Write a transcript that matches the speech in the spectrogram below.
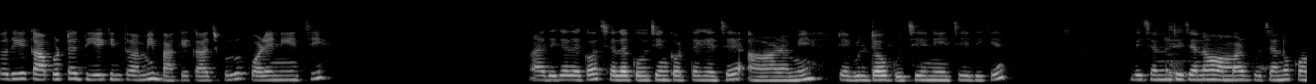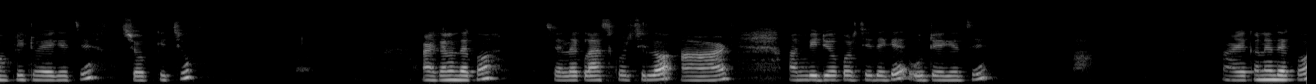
তো ওদিকে কাপড়টা দিয়ে কিন্তু আমি বাকি কাজগুলো করে নিয়েছি। আর এদিকে দেখো ছেলে কোচিং করতে গেছে আর আমি টেবিলটাও গুছিয়ে নিয়েছি এদিকে। বিছানা টিছানাও আমার গুছানো কমপ্লিট হয়ে গেছে সব কিছু আর এখানে দেখো ছেলে ক্লাস করছিল আর আমি ভিডিও করছি দেখে উঠে গেছে। আর এখানে দেখো,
